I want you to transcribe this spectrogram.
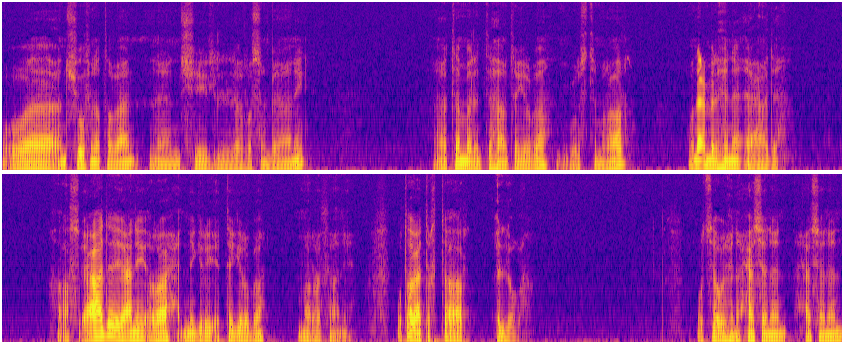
ونشوف طبعا نشيل الرسم البياني. تم الانتهاء من التجربة نقول استمرار. ونعمل هنا إعادة. خلاص إعادة يعني راح نقري التجربة مرة ثانية. وطبعا تختار اللغة. وتسوي هنا حسنا حسنا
